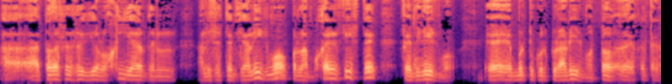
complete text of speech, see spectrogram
a, a todas esas ideologías del al existencialismo, por la mujer existe, feminismo, eh, multiculturalismo, todo, etcétera,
